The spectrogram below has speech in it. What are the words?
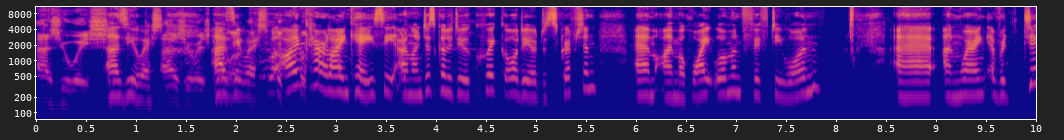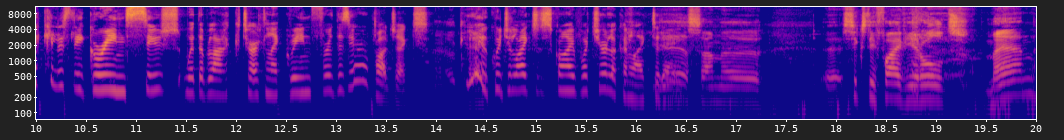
As you wish. As you wish. As you wish. As you wish. Well, I'm Caroline Casey, and I'm just going to do a quick audio description. Um, I'm a white woman, 51. Uh, and wearing a ridiculously green suit with a black turtleneck green for the Zero Project. Okay. Luke, would you like to describe what you're looking like today? Yes, I'm a 65-year-old man,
